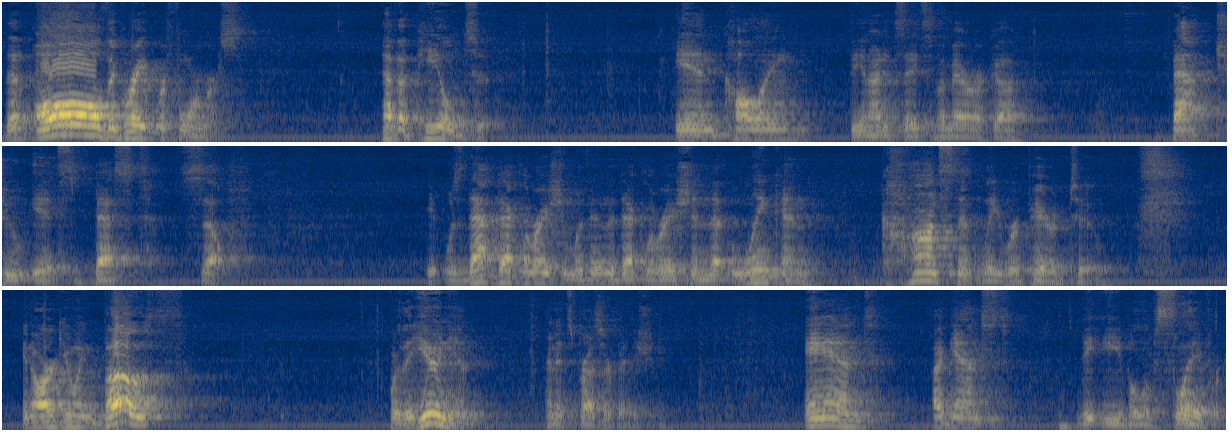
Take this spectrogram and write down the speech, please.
that all the great reformers have appealed to in calling the United States of America back to its best self. It was that declaration within the declaration that Lincoln constantly repaired to in arguing both for the Union and its preservation and against the evil of slavery.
